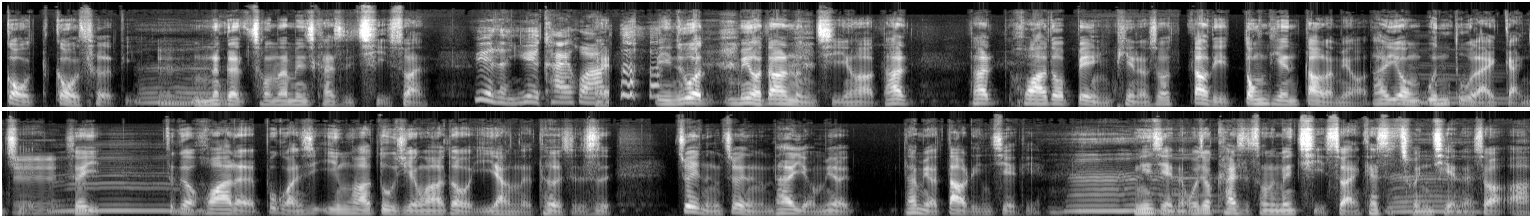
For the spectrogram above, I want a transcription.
够够彻底，嗯、你那个从那边开始起算，越冷越开花。你如果没有到冷期哈，它它花都被你骗了，说到底冬天到了没有？它用温度来感觉，嗯、所以这个花的不管是樱花、杜鹃花都有一样的特质，是最冷最冷，它有没有？它没有到临界点，临界点我就开始从那边起算，开始存钱了，说啊，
